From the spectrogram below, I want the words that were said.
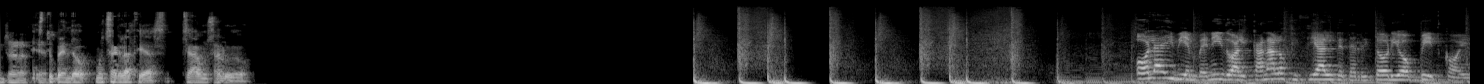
Muchas gracias. Estupendo, muchas gracias. Chao, un saludo. Hola y bienvenido al canal oficial de Territorio Bitcoin.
